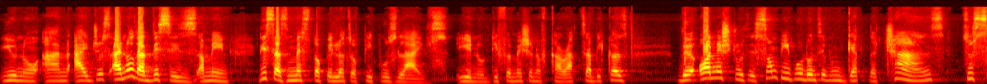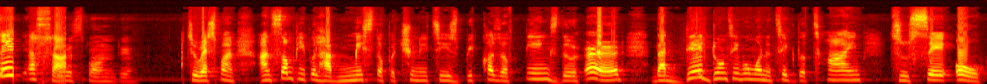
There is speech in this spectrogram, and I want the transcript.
you know. And I just I know that this is, I mean, this has messed up a lot of people's lives, you know, defamation of character because the honest truth is some people don't even get the chance to say their side. To respond, yeah. to respond. And some people have missed opportunities because of things they heard that they don't even want to take the time to say, oh,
